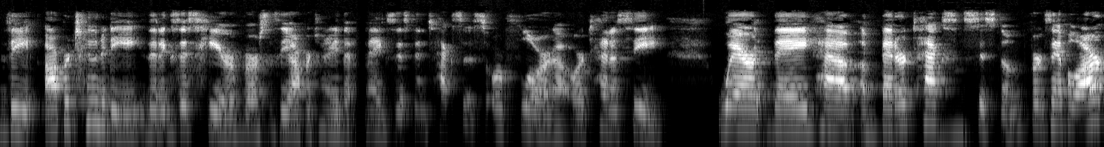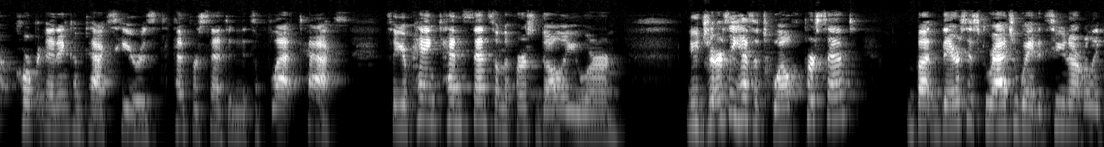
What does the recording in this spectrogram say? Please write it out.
the opportunity that exists here versus the opportunity that may exist in Texas or Florida or Tennessee, where they have a better tax system. For example, our corporate net income tax here is 10% and it's a flat tax. So you're paying 10 cents on the first dollar you earn. New Jersey has a 12%, but theirs is graduated, so you're not really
